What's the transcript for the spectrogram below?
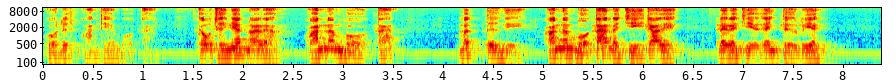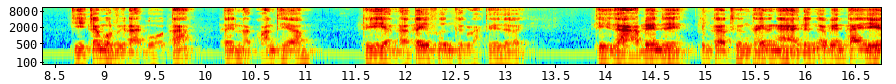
của đức quán thế bồ tát. Câu thứ nhất nói là, quán âm bồ tát bất tư nghỉ. Quán âm bồ tát là chỉ cho gì? Đây là chỉ danh từ riêng. Chỉ cho một vị đại bồ tát, tên là quán thế âm thì hiện ở tây phương cực lạc thế giới. Thị giả bên gì? Chúng ta thường thấy là ngài đứng ở bên tay gì?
